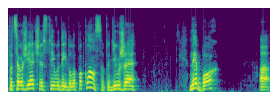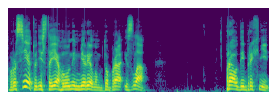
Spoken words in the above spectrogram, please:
то це вже є чистої води ідолопоклонство. Тоді вже не Бог, а Росія тоді стає головним мірилом добра і зла, правди і брехні.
